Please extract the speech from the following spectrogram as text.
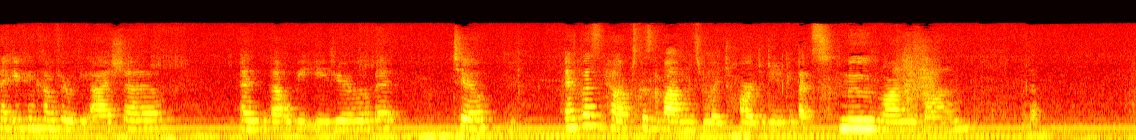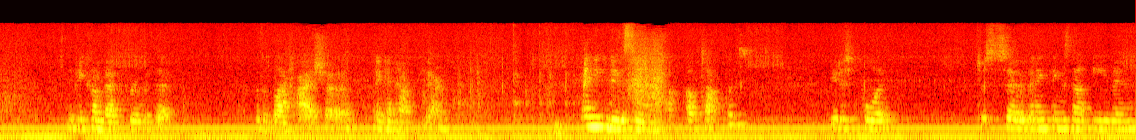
And you can come through with the eyeshadow, and that will be easier a little bit, too. And plus it helps because the bottom is really hard to do to get that smooth line in the bottom. If you come back through with it, with a black eyeshadow, it can help you there. And you can do the same up top. this. You just pull it, just so if anything's not even,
